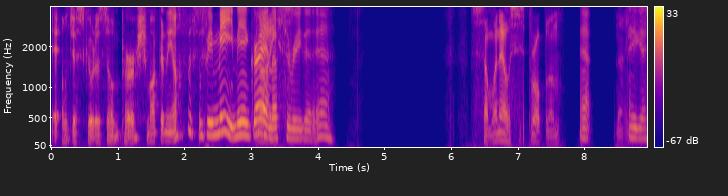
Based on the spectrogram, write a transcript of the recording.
it'll just go to some poor schmuck in the office. It'll be me. Me and Graham Nice. have to read it. Yeah. Someone else's problem. Yeah. Nice. There you go.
